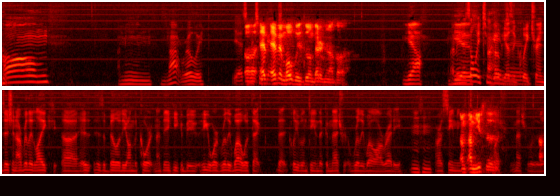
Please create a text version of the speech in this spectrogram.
Um, I mean, not really. Yeah, it's Uh, Ev- Evan in. Mobley is doing better than I thought. Yeah. I he mean, it's only two I games. hope he has a quick transition. I really like uh, his his ability on the court, and I think he could be he could work really well with that that Cleveland team that could mesh really well already, Mm-hmm. or seeming. I'm- I'm used to- mesh, mesh really well.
